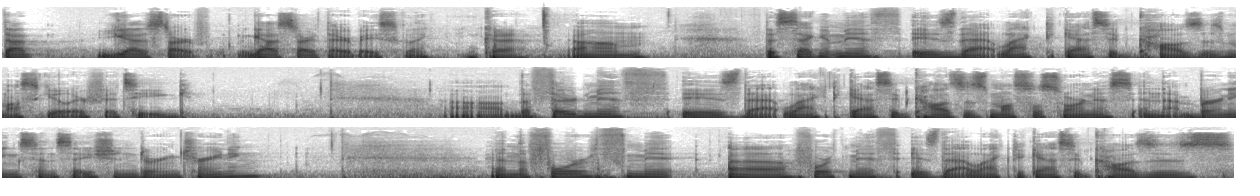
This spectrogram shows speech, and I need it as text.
that you got to start. Got to start there, basically. Okay. Um, the second myth is that lactic acid causes muscular fatigue. Uh, the third myth is that lactic acid causes muscle soreness and that burning sensation during training. And the fourth myth, uh, fourth myth is that lactic acid causes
